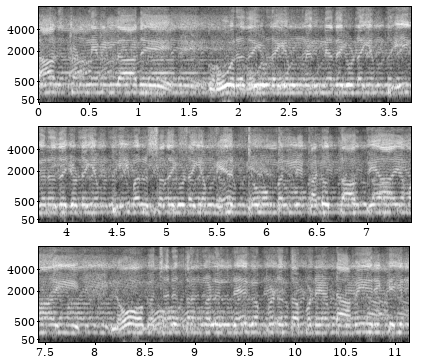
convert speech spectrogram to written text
താക്ഷണ്യമില്ലാതെ ക്രൂരതയുടെയും നിന്ദതയുടെയും ഭീകരതയുടെയും ഭീമത്സതയുടെയും ഏറ്റവും വലിയ കടുത്ത അധ്യായമായി ലോക ചരിത്രങ്ങളിൽ രേഖപ്പെടുത്തപ്പെടേണ്ട അമേരിക്കയും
